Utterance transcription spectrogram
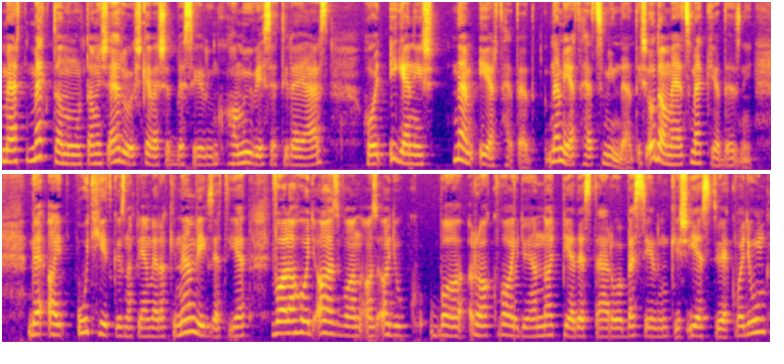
mert megtanultam, és erről is keveset beszélünk, ha művészetire jársz, hogy igenis nem értheted, nem érthetsz mindent, és oda mehetsz megkérdezni. De egy úgy hétköznapi ember, aki nem végzett ilyet, valahogy az van az agyukba rakva, hogy olyan nagy piedesztáról beszélünk, és ijesztőek vagyunk,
